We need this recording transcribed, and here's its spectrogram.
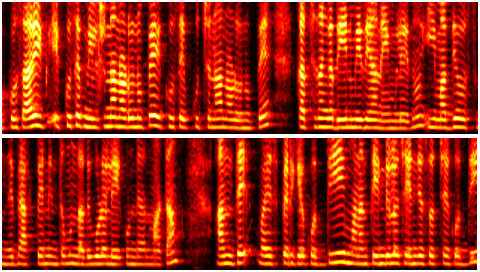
ఒక్కోసారి ఎక్కువసేపు నిల్చున్న నడువు నొప్పే ఎక్కువసేపు కూర్చున్న నడువు నొప్పే. ఖచ్చితంగా దీని మీదే అని ఏం లేదు. ఈ మధ్య వస్తుంది బ్యాక్ పెయిన్ ఇంతకుముందు అది కూడా లేకుండే అనమాట అంతే వయసు పెరిగే కొద్దీ మనం తిండిలో చేంజెస్ వచ్చే కొద్దీ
